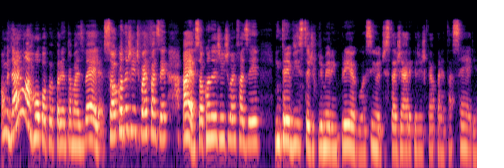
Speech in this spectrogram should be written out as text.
Ou me dá uma roupa para aparentar mais velha? Só quando a gente vai fazer, ah é, só quando a gente vai fazer entrevista de primeiro emprego, assim, ou de estagiária que a gente quer aparentar séria.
